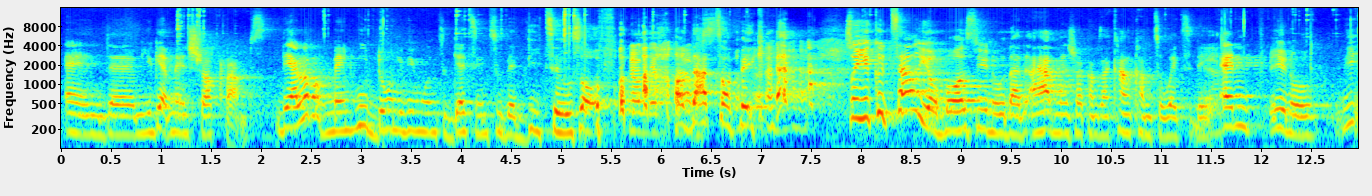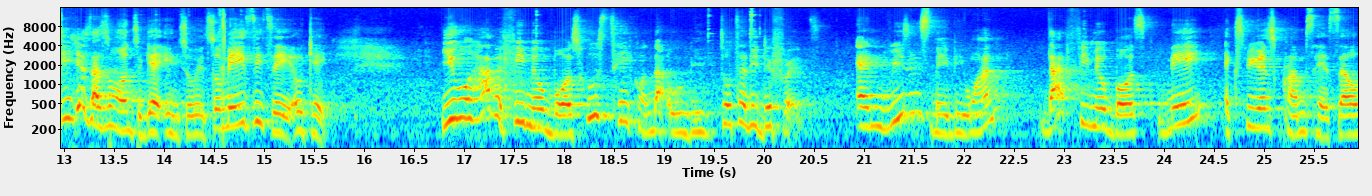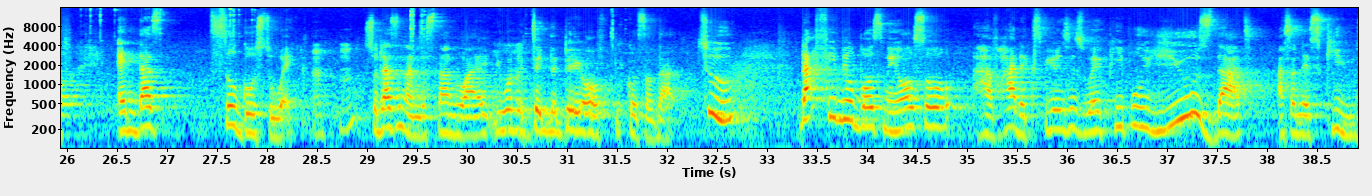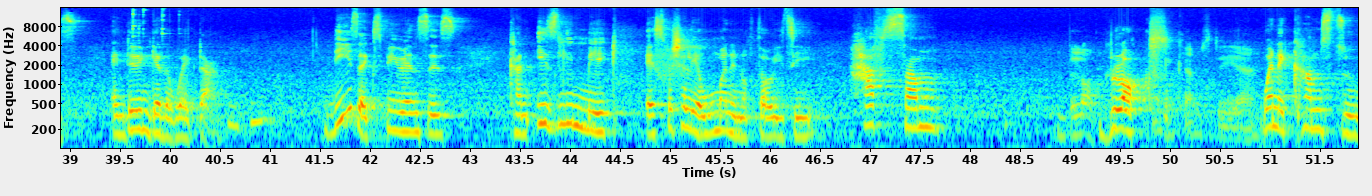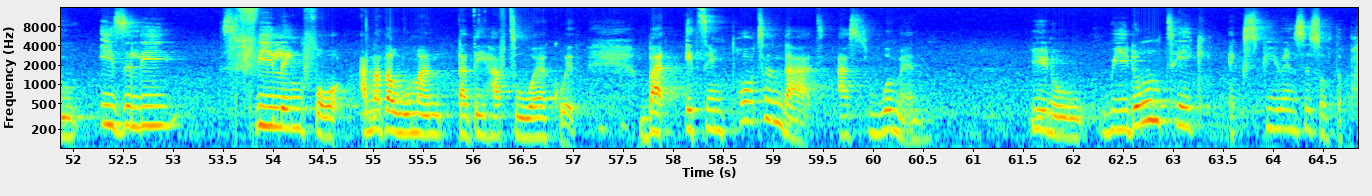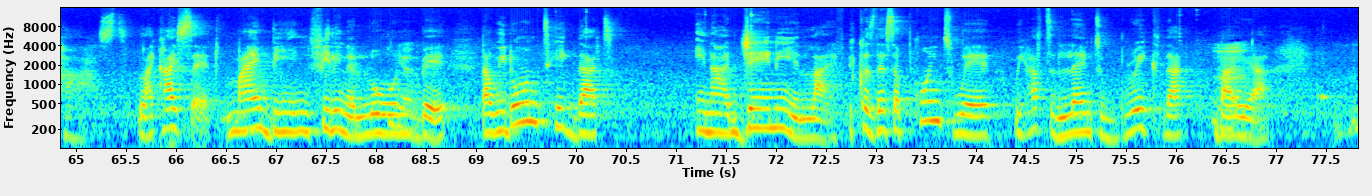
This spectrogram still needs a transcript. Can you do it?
and um, you get menstrual cramps, there are a lot of men who don't even want to get into the details of, of that topic. so you could tell your boss, you know, that I have menstrual cramps, I can't come to work today. Yeah. And, you know, he just doesn't want to get into it. So may easily say, okay, you will have a female boss whose take on that will be totally different. And reasons may be one, that female boss may experience cramps herself and does still goes to work. Mm-hmm. So doesn't understand why you want to mm. take the day off because of that. Two, that female boss may also have had experiences where people use that as an excuse and didn't get the work done. Mm-hmm. These experiences can easily make, especially a woman in authority, have some Block. blocks When it comes to, yeah. when it comes to easily feeling for another woman that they have to work with. But it's important that as women, you know, we don't take experiences of the past. Like I said, my being feeling alone Yeah. bit, that we don't take that in our journey in life because there's a point where we have to learn to break that barrier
